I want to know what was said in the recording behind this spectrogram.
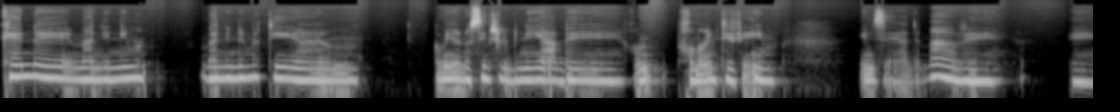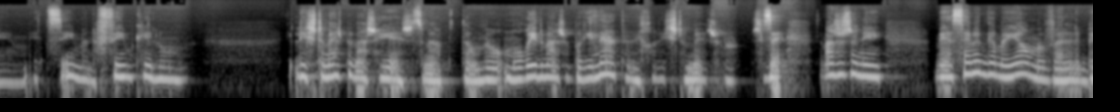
כן אה, מעניינים, מעניינים אותי אה, כל מיני נושאים של בנייה בחומרים טבעיים, אם זה אדמה ועצים, ענפים כאילו, להשתמש במה שיש, זאת אומרת, אתה מוריד משהו בגינה, אתה יכול להשתמש בו, שזה משהו שאני מיישמת גם היום, אבל ב...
